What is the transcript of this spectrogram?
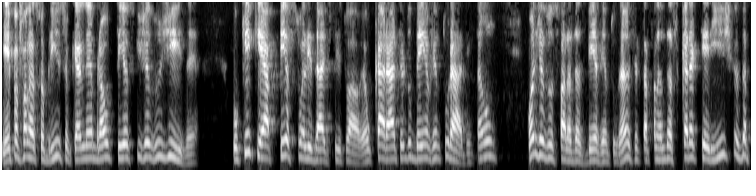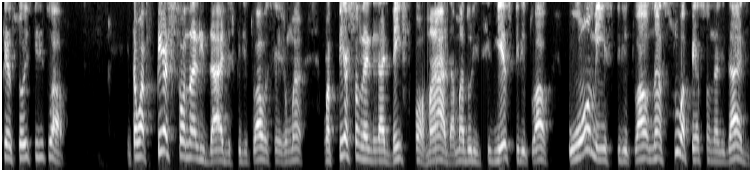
E aí, para falar sobre isso, eu quero lembrar o texto que Jesus diz, né? O que, que é a pessoalidade espiritual? É o caráter do bem-aventurado. Então, quando Jesus fala das bem-aventuranças, ele está falando das características da pessoa espiritual. Então, a personalidade espiritual, ou seja, uma, uma personalidade bem formada, amadurecida e espiritual, o homem espiritual, na sua personalidade,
